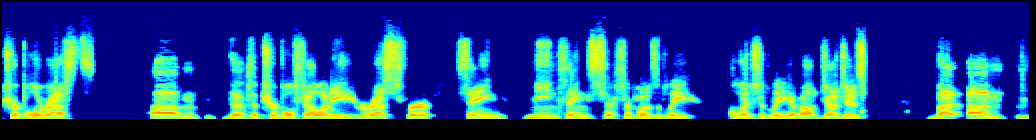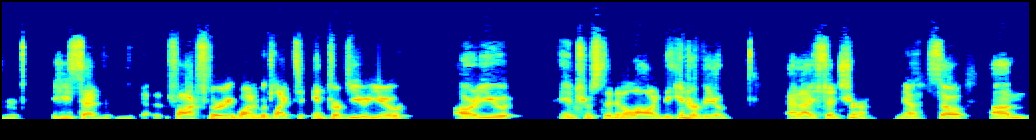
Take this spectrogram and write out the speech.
triple arrests, um, the, the triple felony arrests for saying mean things, supposedly, allegedly, about judges. But um, he said, Fox 31 would like to interview you are you interested in allowing the interview? And I said, sure. Yeah. So um,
